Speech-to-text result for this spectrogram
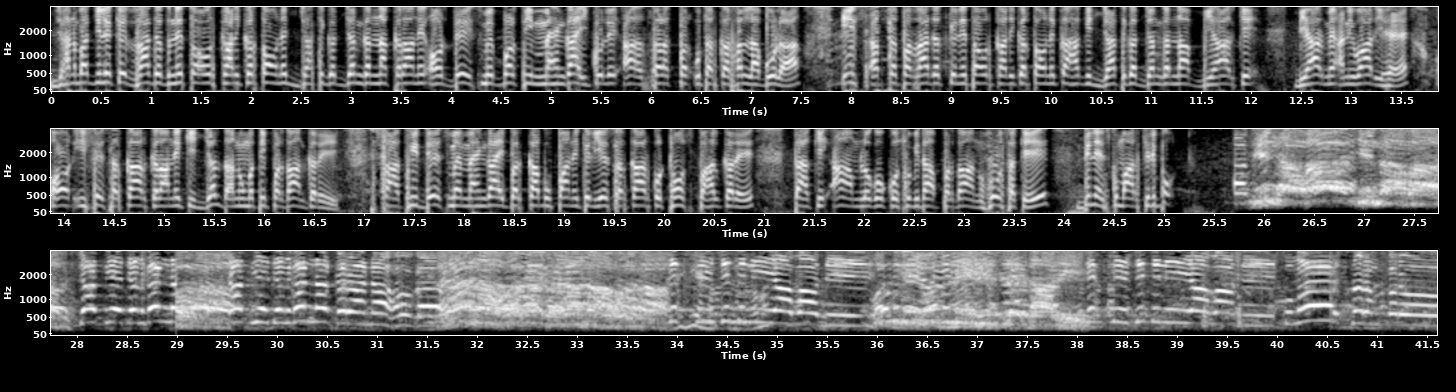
जहानाबाद ज़िले के राजद नेता और कार्यकर्ताओं ने जातिगत जनगणना कराने और देश में बढ़ती महँगाई को ले सड़क पर उतरकर हल्ला बोला। इस अवसर पर राजद के नेता और कार्यकर्ताओं ने कहा कि जातिगत जनगणना बिहार के, बिहार में अनिवार्य है और इसे सरकार कराने की जल्द अनुमति प्रदान करे। साथ ही देश में महँगाई पर काबू पाने के लिए सरकार को ठोस पहल करे ताकि आम लोगों को सुविधा प्रदान हो सके। दिनेश कुमार की रिपोर्ट। जनगणना जातीय जनगणना कराना होगा। जिसकी जितनी आबादी जिसकी जितनी आबादी कुमार शर्म करो।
